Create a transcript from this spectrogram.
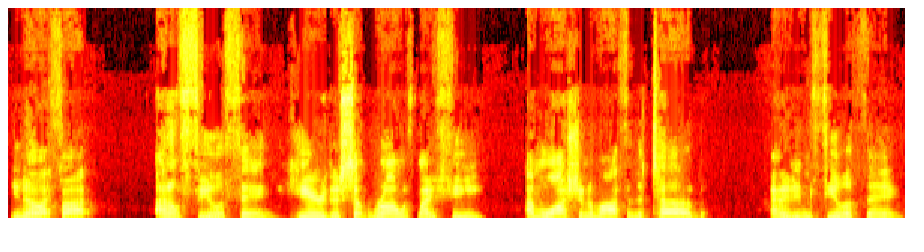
you know, I thought, I don't feel a thing here. There's something wrong with my feet. I'm washing them off in the tub and I didn't feel a thing.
